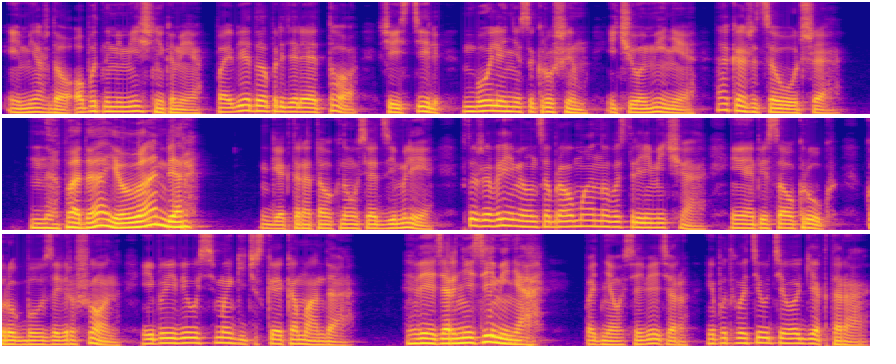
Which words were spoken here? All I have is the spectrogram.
И между опытными мечниками победу определяет то, чей стиль более несокрушим и чье умение окажется лучше. «Нападаю, Ламбер!» Гектор оттолкнулся от земли. В то же время он собрал ману в острие меча и описал круг. Круг был завершен, и появилась магическая команда. «Ветер, неси меня!» Поднялся ветер и подхватил тело Гектора.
